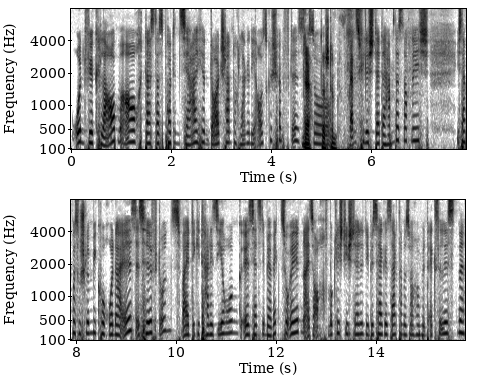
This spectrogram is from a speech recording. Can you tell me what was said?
Und wir glauben auch, dass das Potenzial hier in Deutschland noch lange nicht ausgeschöpft ist. Ja, also das stimmt. Ganz viele Städte haben das noch nicht. Ich sage mal, so schlimm wie Corona ist, es hilft uns, weil Digitalisierung ist jetzt nicht mehr wegzureden. Also auch wirklich die Städte, die bisher gesagt haben, das machen wir mit Excel-Listen,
